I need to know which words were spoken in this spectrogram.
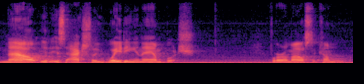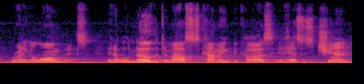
Now it is actually waiting in ambush for a mouse to come running along this. And it will know that the mouse is coming because it has its chin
